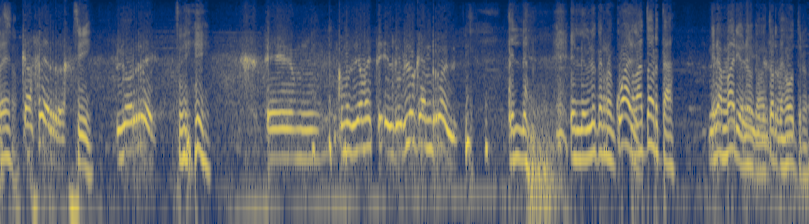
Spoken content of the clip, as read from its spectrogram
ver, eso. Caferra, Sí, Lorré, sí. eh, ¿cómo se llama este? El de Block and Roll. El de... El de Bloque Ron, ¿cuál? Cavatorta. Eran varios, no Cavatorta es otro.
